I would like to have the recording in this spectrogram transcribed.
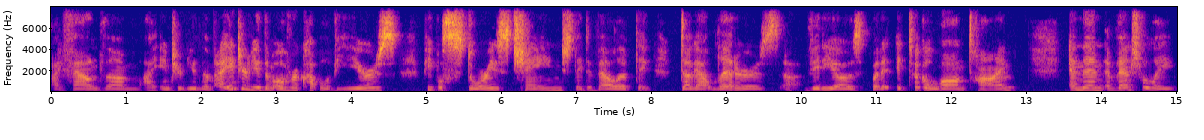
I found them, I interviewed them. I interviewed them over a couple of years. People's stories changed, they developed, they dug out letters, uh, videos, but it, it took a long time. And then eventually,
